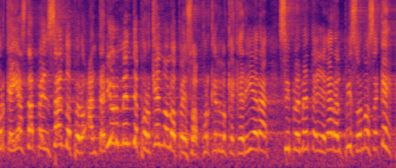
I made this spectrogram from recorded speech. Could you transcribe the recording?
Porque ya está pensando, pero anteriormente, ¿por qué no lo pensó? Porque lo que quería era simplemente llegar al piso, no sé qué.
